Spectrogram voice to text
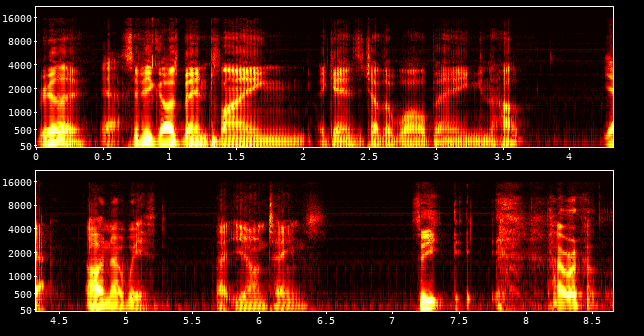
Really? yeah. So have you guys been playing against each other while being in the hub? Yeah. Oh no, with like you're on teams. So you, Power couple.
